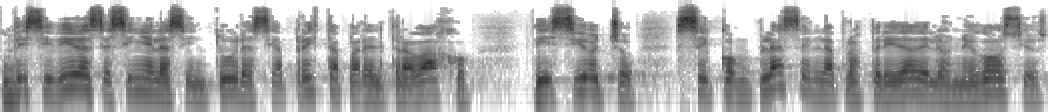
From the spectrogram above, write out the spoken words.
Decidida se ciñe la cintura, se apresta para el trabajo. 18. Se complace en la prosperidad de los negocios,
